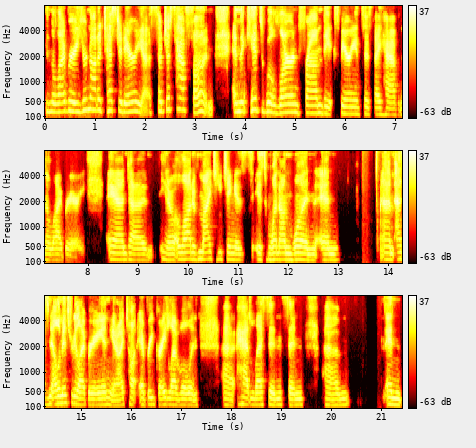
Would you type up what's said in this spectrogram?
in the library, you're not a tested area, so just have fun, and the kids will learn from the experiences they have in the library. And uh, you know, a lot of my teaching is is one on one and um, as an elementary librarian, you know, I taught every grade level and uh, had lessons and um, and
